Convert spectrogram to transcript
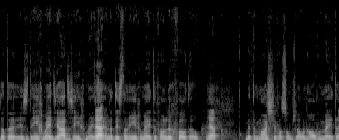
dat er is het ingemeten, ja het is ingemeten. Ja. En dat is dan ingemeten van een luchtfoto Ja, met een marge van soms wel een halve meter.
